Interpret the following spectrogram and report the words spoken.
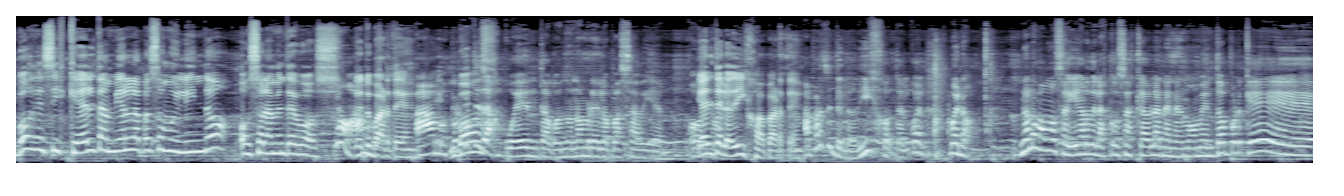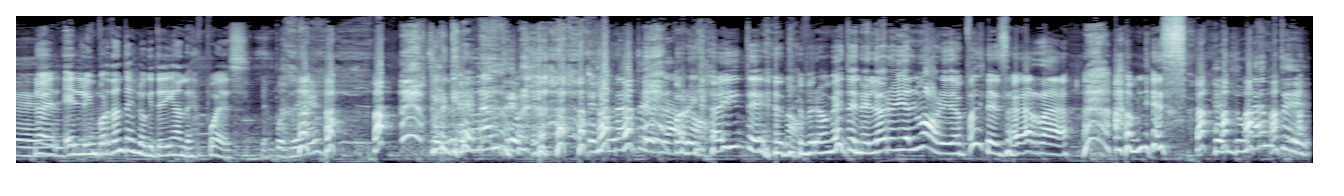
¿Vos decís que él también la pasó muy lindo o solamente vos? No, de tu parte. Ambos, ¿por ¿Vos? te das cuenta cuando un hombre lo pasa bien? ¿O Y él no? te lo dijo aparte. Aparte te lo dijo, tal cual. Bueno, no nos vamos a guiar de las cosas que hablan en el momento porque... No, el- el- lo importante es lo que te digan después. Después de... Porque- el durante... El durante... Porque no. ahí te, No. te prometen el oro y el moro y después les agarra amnesia. El durante...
